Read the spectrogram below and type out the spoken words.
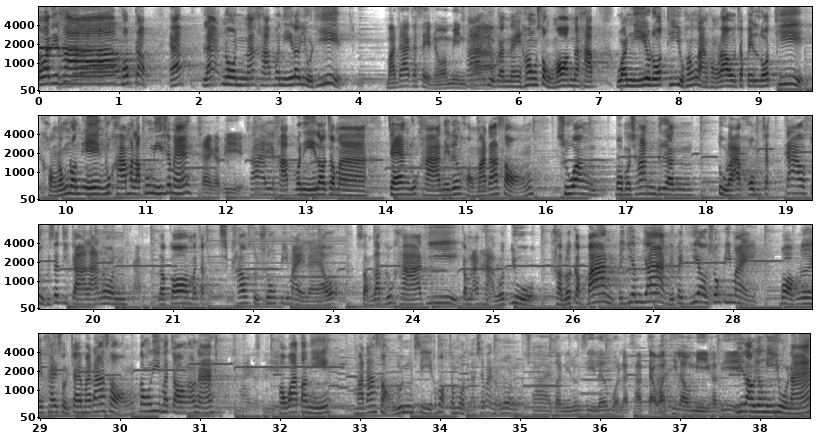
สวัสดีครับ พบกับแอปและนนท์นะครับ วันนี้เราอยู่ที่มาด้าเกษตรนวมินทร์คใช่รับอยู่กันในห้องส่งมอบนะครับ วันนี้รถที่อยู่ข้างหลังของเราจะเป็นรถที่ของน้องนนท์เองลูกค้ามารับพรุ่งนี้ใช่ไหมใช่ครับพี่ ใช่ครับ วันนี้เราจะมาแจ้งลูกค้าในเรื่องของ Mazda 2ช่วงโปรโมชั่นเดือนตุลาคมจะก้าวสู่พฤศจิกาละนนท์ครับ แล้วก็มันจะเข้าสู่ช่วงปีใหม่แล้วสำหรับลูกค้าที่กำลังหารถอยู่ ขับรถกลับบ้านไปเยี่ยมญาติหรือไปเที่ยวช่วงปีใหม่ บอกเลยใครสนใจ Mazda 2ต้องรีบมาจองแล้วนะใช่ครับพี่เพราะว่าตอนนี้ Mazda 2รุ่น4เขาบอกจะหมดแล้วใช่ไหมน้องนนท์ใช่ตอนนี้รุ่นซีเริ่มหมดแล้วครับ แต่ว่าที่เรามีครับพี่ที่เรายังมีอยู่นะ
